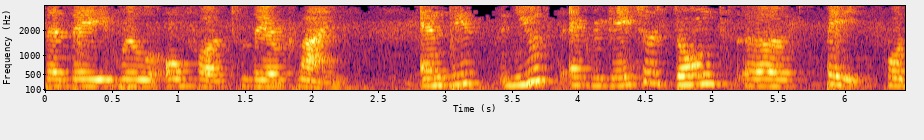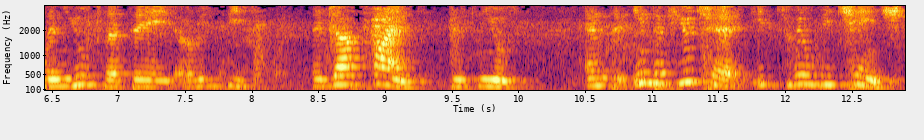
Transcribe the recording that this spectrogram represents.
that they will offer to their clients. And these news aggregators don't uh, pay for the news that they receive. They just find this news. And in the future, it will be changed.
